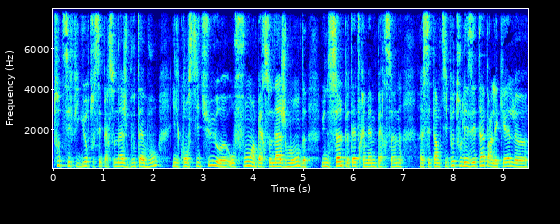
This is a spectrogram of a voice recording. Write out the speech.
toutes ces figures, tous ces personnages bout à bout, ils constituent euh, au fond un personnage monde, une seule peut-être et même personne. Euh, c'est un petit peu tous les états par lesquels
